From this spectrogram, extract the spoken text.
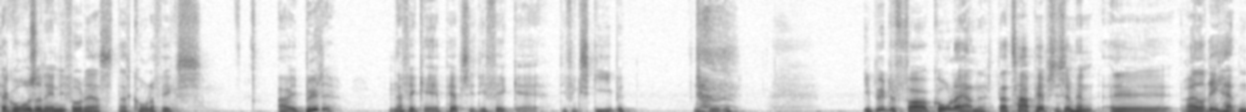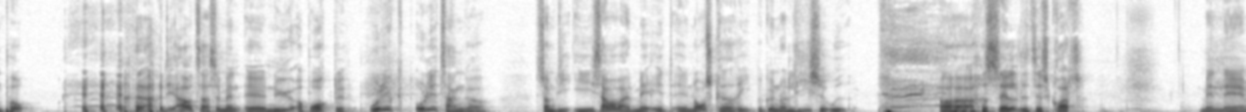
der kunne russerne endelig få deres, deres cola fix. Og i bytte, der Mm. fik øh, Pepsi, de fik, øh, de fik skibe. I bytte. For colaerne, der tager Pepsi simpelthen øh, rædderihatten på. og de aftager simpelthen øh, nye og brugte olie, olietanker, som de i samarbejde med et øh, norsk rederi begynder at lease ud og, og sælge det til skrot. Men, øh,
